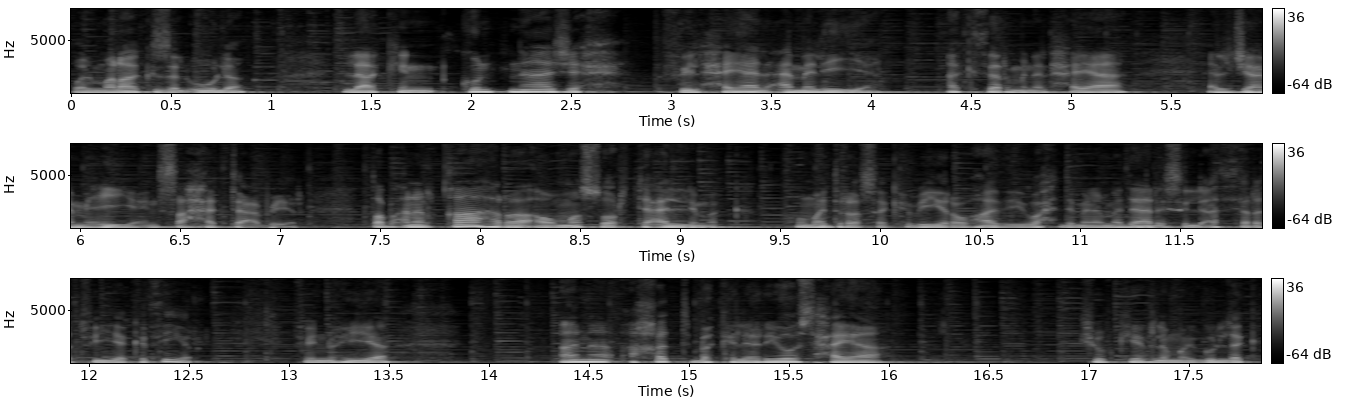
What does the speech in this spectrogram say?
والمراكز الأولى لكن كنت ناجح في الحياة العملية أكثر من الحياة الجامعية إن صح التعبير. طبعا القاهرة أو مصر تعلمك ومدرسة كبيرة وهذه واحدة من المدارس اللي أثرت فيا كثير في إنه هي أنا أخذت بكالوريوس حياة. شوف كيف لما يقول لك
